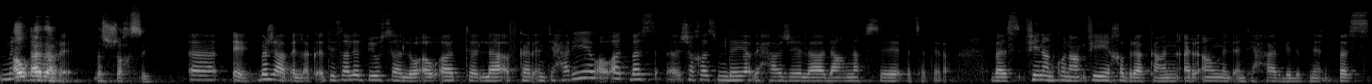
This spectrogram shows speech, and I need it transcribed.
مش أو أذى. للشخصي. إيه برجع بقول لك اتصالات بيوصلوا أوقات لافكار انتحارية وأوقات بس شخص مضايق بحاجة لدعم نفسي etcetera بس فينا نكون عم في خبرك عن أرقام الانتحار بلبنان. بس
